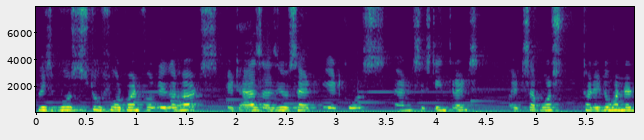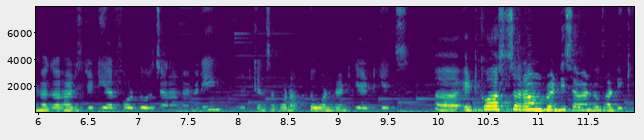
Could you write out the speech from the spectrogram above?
which boosts to 4.4 GHz. It has, as you said, 8 cores and 16 threads. It supports 3200 MHz DDR4 dual channel memory. It can support up to 128 gigs. Uh, it costs around 27 to 30k.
